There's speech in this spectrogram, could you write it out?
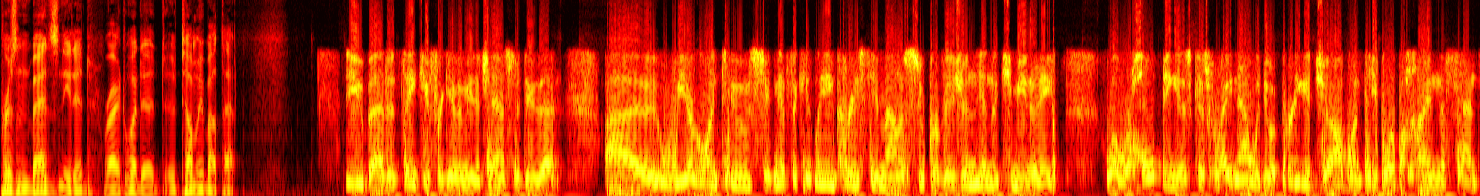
prison beds needed, right? What? Uh, tell me about that. You bet, and thank you for giving me the chance to do that. Uh, we are going to significantly increase the amount of supervision in the community. What we're hoping is because right now we do a pretty good job when people are behind the fence.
